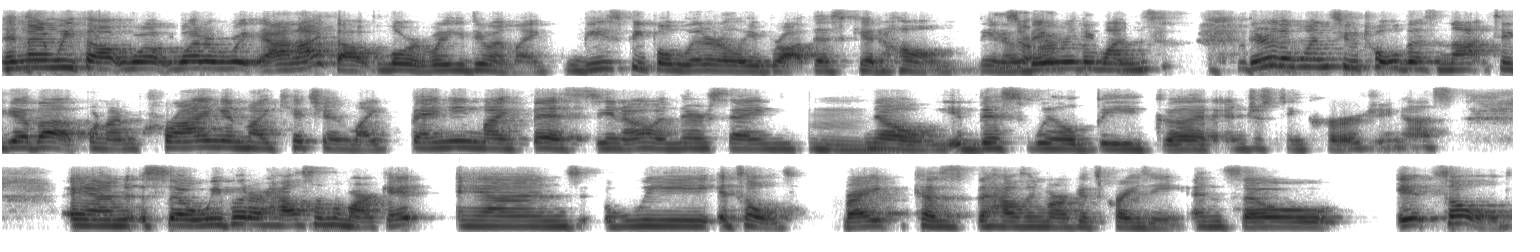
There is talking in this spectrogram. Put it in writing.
And then we thought, "What? What are we?" And I thought, "Lord, what are you doing? Like these people literally brought this kid home. You know, they were the ones. They're the ones who told us not to give up when I'm crying in my kitchen, like banging my fists. You know, and they're saying, mm. "No, this will be good," and just encouraging us. And so we put our house on the market, and we it's sold right? Because the housing market's crazy. And so it sold.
